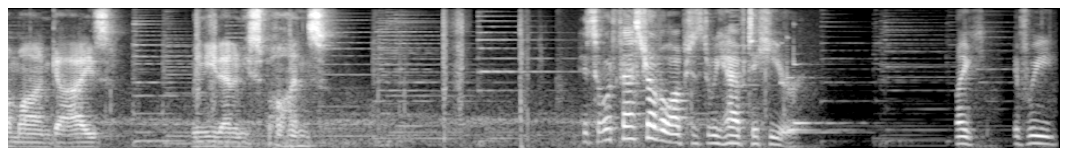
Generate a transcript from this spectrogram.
Come on, guys. We need enemy spawns. Hey, so what fast travel options do we have to here? Like, if we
